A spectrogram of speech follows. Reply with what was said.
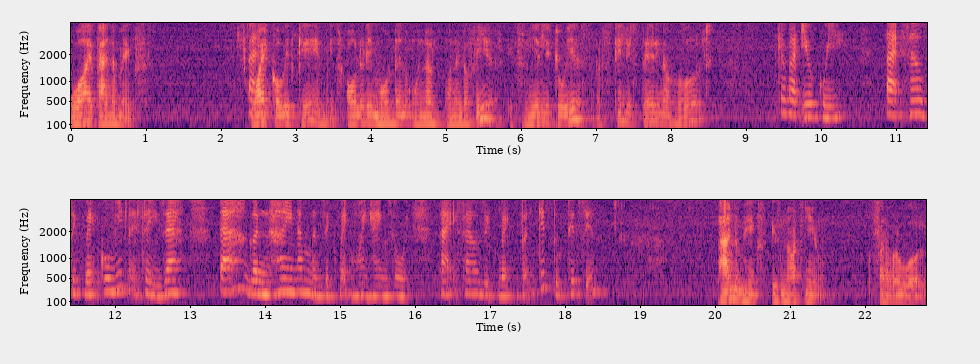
Why pandemics? Bạn- Why COVID came? It's already more than one, or, one and a half year. It's nearly two years, but still it's there in our world. Các bạn yêu quý, tại sao dịch bệnh Covid lại xảy ra? Đã gần 2 năm mà dịch bệnh hoành hành rồi, tại sao dịch bệnh vẫn tiếp tục tiếp diễn? Pandemics is not new for our world,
